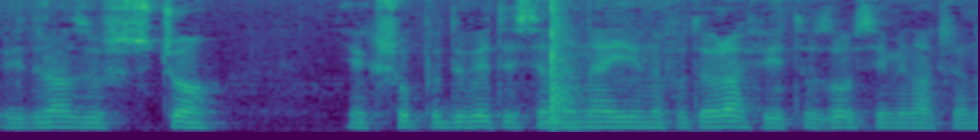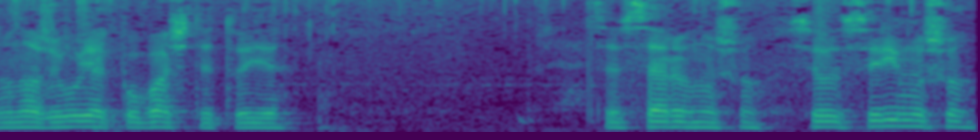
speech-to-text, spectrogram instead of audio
відразу, що якщо подивитися на неї на фотографії, то зовсім інакше. Ну наживу, як побачите, то є. Це все рівно, що. Все, все рівно, що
